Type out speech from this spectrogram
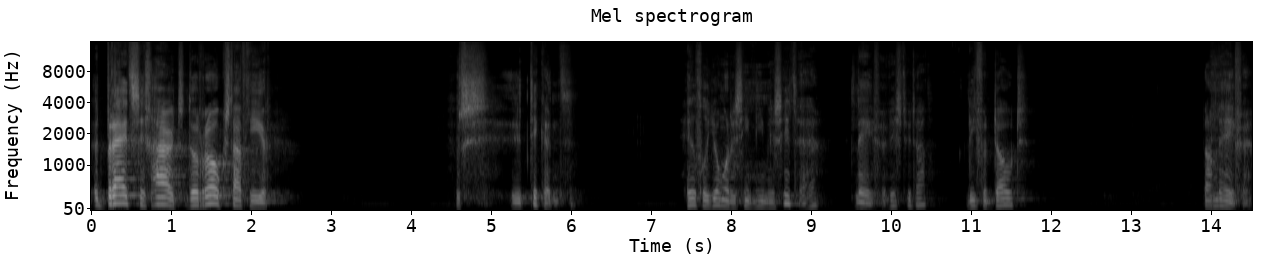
het breidt zich uit. De rook staat hier tikkend. Heel veel jongeren zien het niet meer zitten, hè? het leven. Wist u dat? Liever dood dan leven.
